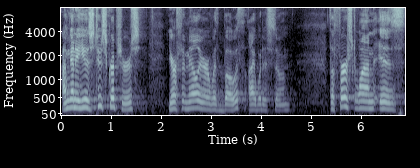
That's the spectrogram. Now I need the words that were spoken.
I'm going to use two scriptures you're familiar with both, I would assume. The first one is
